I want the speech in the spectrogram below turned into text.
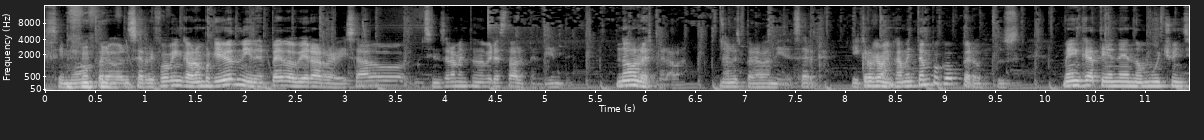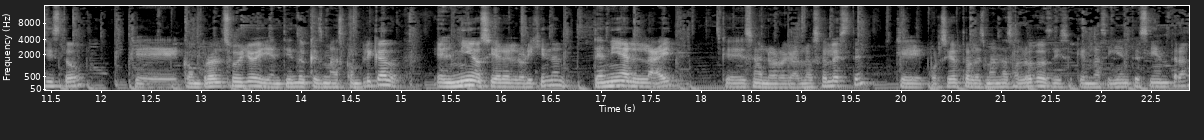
Simón, pero se rifó bien cabrón porque yo ni de pedo hubiera revisado, sinceramente no hubiera estado al pendiente. No lo esperaba, no lo esperaba ni de cerca. Y creo que Benjamín tampoco, pero pues Benja tiene no mucho, insisto, que compró el suyo y entiendo que es más complicado. El mío sí era el original. Tenía el Lite, que ese me lo regaló Celeste, que por cierto les manda saludos, dice que en la siguiente sí entra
